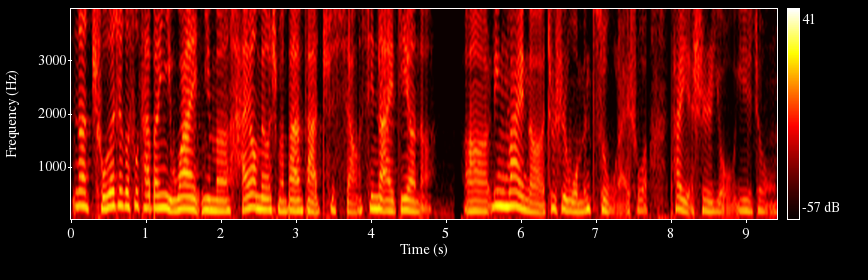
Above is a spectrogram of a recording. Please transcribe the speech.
那除了这个素材本以外，你们还有没有什么办法去想新的 idea 呢？啊，另外呢，就是我们组来说，它也是有一种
